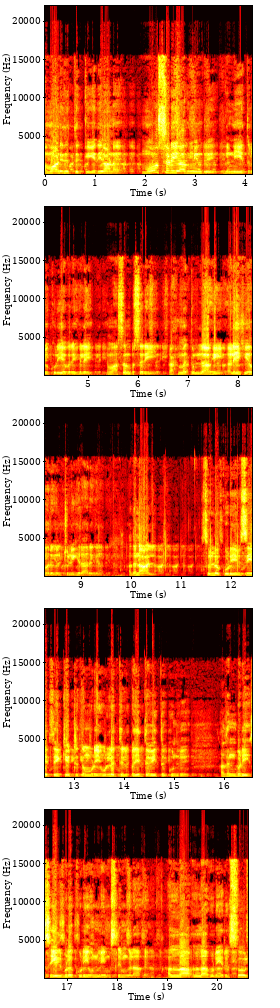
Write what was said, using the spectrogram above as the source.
அமானிதத்துக்கு எதிரான மோசடியாகும் என்று எண்ணியத்திற்குரியவர்களை நம் அசன் பசரி ரஹ்மத்துல்லாஹி அலேஹி அவர்கள் சொல்கிறார்கள். அதனால் சொல்லக்கூடிய விஷயத்தை கேட்டு தம்முடைய உள்ளத்தில் பதித்து வைத்துக் கொண்டு அதன்படி செயல்படக்கூடிய உண்மை முஸ்லிம்களாக. அல்லாஹ் அல்லாஹுடைய ரசூல்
